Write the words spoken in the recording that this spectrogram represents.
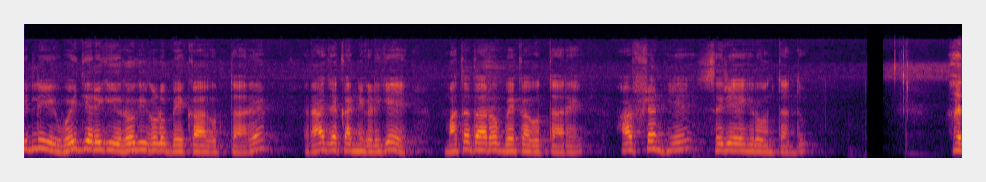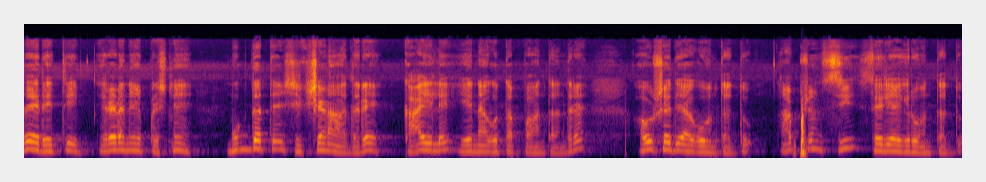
ಇಲ್ಲಿ ವೈದ್ಯರಿಗೆ ರೋಗಿಗಳು ಬೇಕಾಗುತ್ತಾರೆ. ರಾಜಕಾರಣಿಗಳಿಗೆ ಮತದಾರರು ಬೇಕಾಗುತ್ತಾರೆ. ಆಪ್ಷನ್ ಎ, ಸರಿಯಾಗಿರುವಂಥದ್ದು. ಅದೇ ರೀತಿ ಎರಡನೇ ಪ್ರಶ್ನೆ, ಮುಗ್ಧತೆ ಶಿಕ್ಷಣ ಆದರೆ ಕಾಯಿಲೆ ಏನಾಗುತ್ತಪ್ಪ ಅಂತಂದರೆ ಔಷಧಿ ಆಗುವಂಥದ್ದು. ಆಪ್ಷನ್ ಸಿ, ಸರಿಯಾಗಿರುವಂಥದ್ದು.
